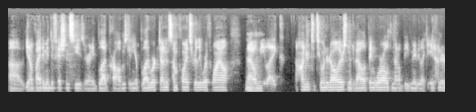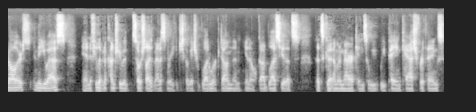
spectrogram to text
uh, you know vitamin deficiencies or any blood problems. Getting your blood work done at some point is really worthwhile. That'll mm-hmm. be like 100 to 200 dollars in the developing world and that'll be maybe like 800 dollars in the us and if you live in a country with socialized medicine where you can just go get your blood work done then you know god bless you. That's that's good. I'm an american so we, we pay in cash for things.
